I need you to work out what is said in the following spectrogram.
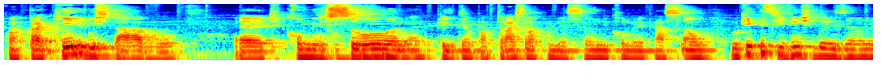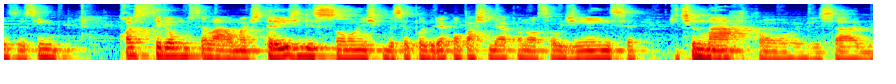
para aquele Gustavo é, que começou, né, aquele tempo atrás, estava começando em comunicação? O que que esses 22 anos, assim, quais seriam, sei lá, umas três lições que você poderia compartilhar com a nossa audiência que te marcam hoje, sabe?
